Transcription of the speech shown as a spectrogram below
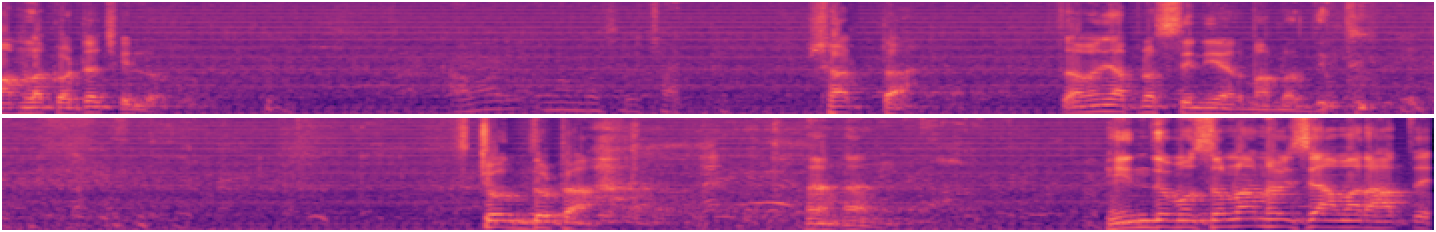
মামলা কয়টা ছিল? ষাটটা তার মানে আপনার সিনিয়র মামলার দিক থেকে চোদ্দটা। হিন্দু মুসলমান হয়েছে আমার হাতে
